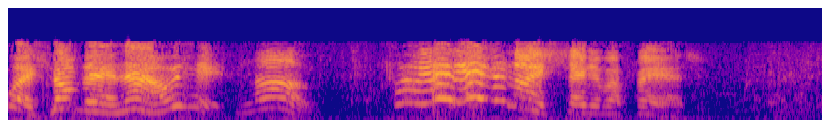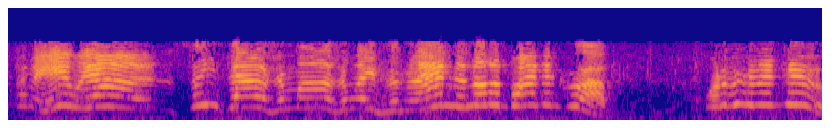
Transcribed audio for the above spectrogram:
Well, it's not there now, is it? No. Well, that is a nice state of affairs. I mean, here we are, 3,000 miles away from land and not a bite of grub. What are we going to do?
